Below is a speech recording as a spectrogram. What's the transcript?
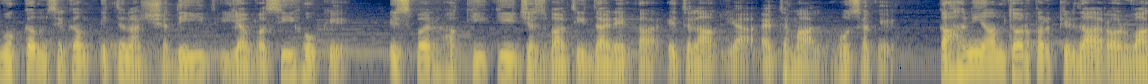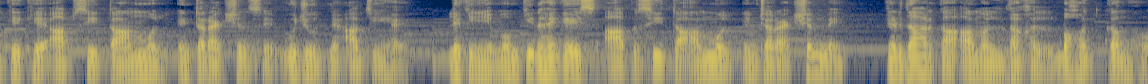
वो कम से कम इतना शदीद या वसी हो के इस पर हकीकी जज्बाती दायरे का इतलाक या एहतमाल हो सके। कहानी आमतौर पर किरदार और वाक़े के आपसी तामुल इंटरेक्शन से वजूद में आती है, लेकिन ये मुमकिन है कि इस आपसी तामुल इंटरेक्शन में किरदार का अमल दखल बहुत कम हो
